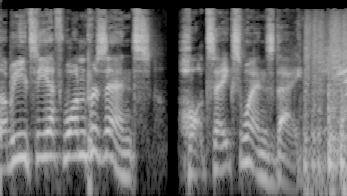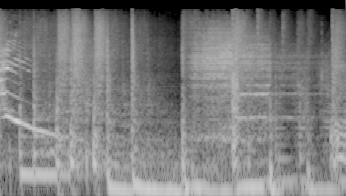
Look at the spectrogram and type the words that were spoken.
WTF1 presents Hot Takes Wednesday.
